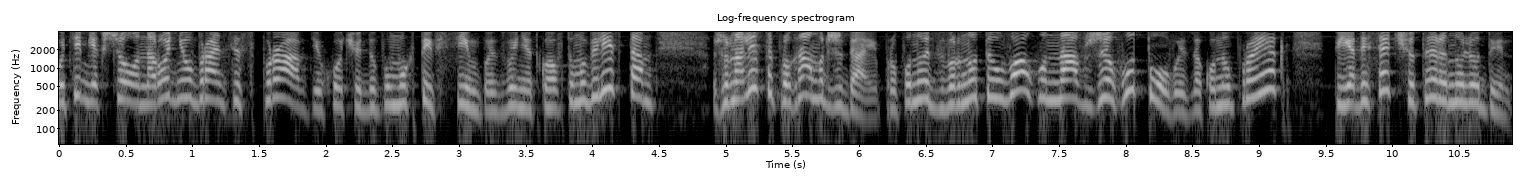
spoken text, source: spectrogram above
Утім, якщо народні обранці справді хочуть допомогти всім без винятку автомобіліста, журналісти програми «Джедаї» пропонують звернути увагу на вже готовий законопроект 5401.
